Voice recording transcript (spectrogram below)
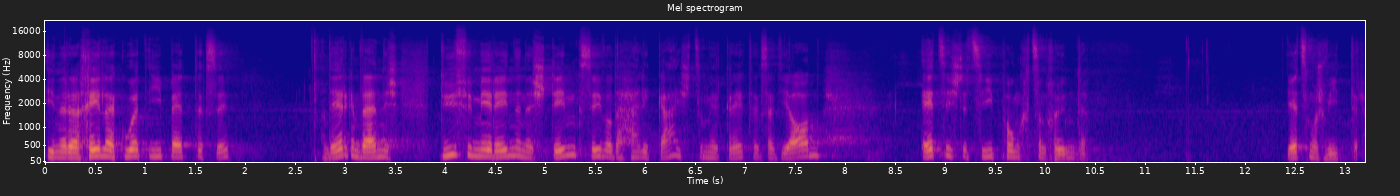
in einer Kille gut eingebettet. Und irgendwann war tief in mir innen eine Stimme, wo der Heilige Geist zu mir geredet hat und gesagt: Jan, jetzt ist der Zeitpunkt zum Künden. Jetzt musst du weiter.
